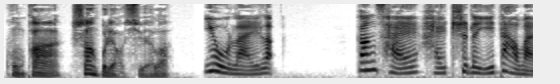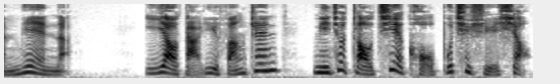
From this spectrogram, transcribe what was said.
恐怕上不了学了。又来了，刚才还吃了一大碗面呢。一要打预防针，你就找借口不去学校。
